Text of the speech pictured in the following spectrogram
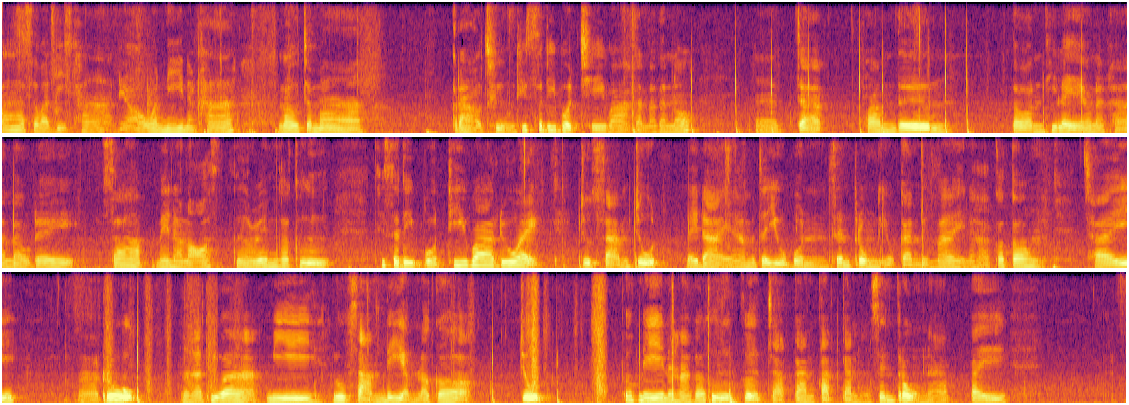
ค่ะสวัสดีค่ะ เดี๋ยววันนี้นะคะ เราจะมากล่าวถึงทฤษฎีบทเชวากันแล้วกันเนาะจากความเดิมตอนที่แล้วนะคะ เราได้ทราบเมนาลอสเทอเรมก็คือ ทฤษฎีบทที่ว่าด้วยจุด 3 จุดใดๆนะมันจะอยู่บนเส้นตรงเดียวกันหรือไม่นะคะ ก็ต้องใช้รูปนะคะที่ว่ามีรูปสามเหลี่ยมแล้วก็จุด พวกนี้นะคะก็คือเกิดจากการตัดกันของเส้นตรงนะคะไป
